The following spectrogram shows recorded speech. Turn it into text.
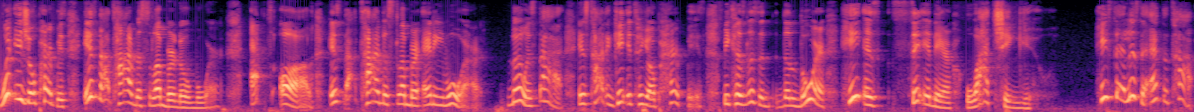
What is your purpose? It's not time to slumber no more. At all. It's not time to slumber anymore. No, it's not. It's time to get into your purpose. Because listen, the Lord, He is sitting there watching you. He said, listen, at the top,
